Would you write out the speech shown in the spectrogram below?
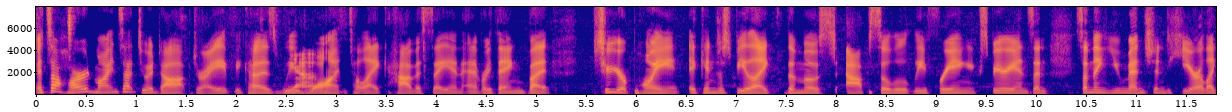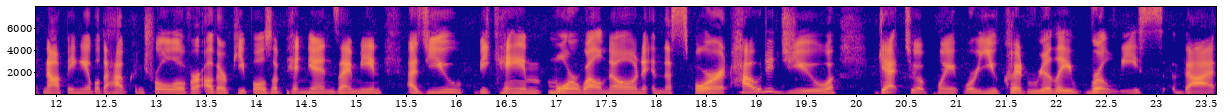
It's a hard mindset to adopt, right? Because we yeah. want to like have a say in everything, but to your point, it can just be like the most absolutely freeing experience. And something you mentioned here, like not being able to have control over other people's opinions. I mean, as you became more well known in the sport, how did you get to a point where you could really release that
